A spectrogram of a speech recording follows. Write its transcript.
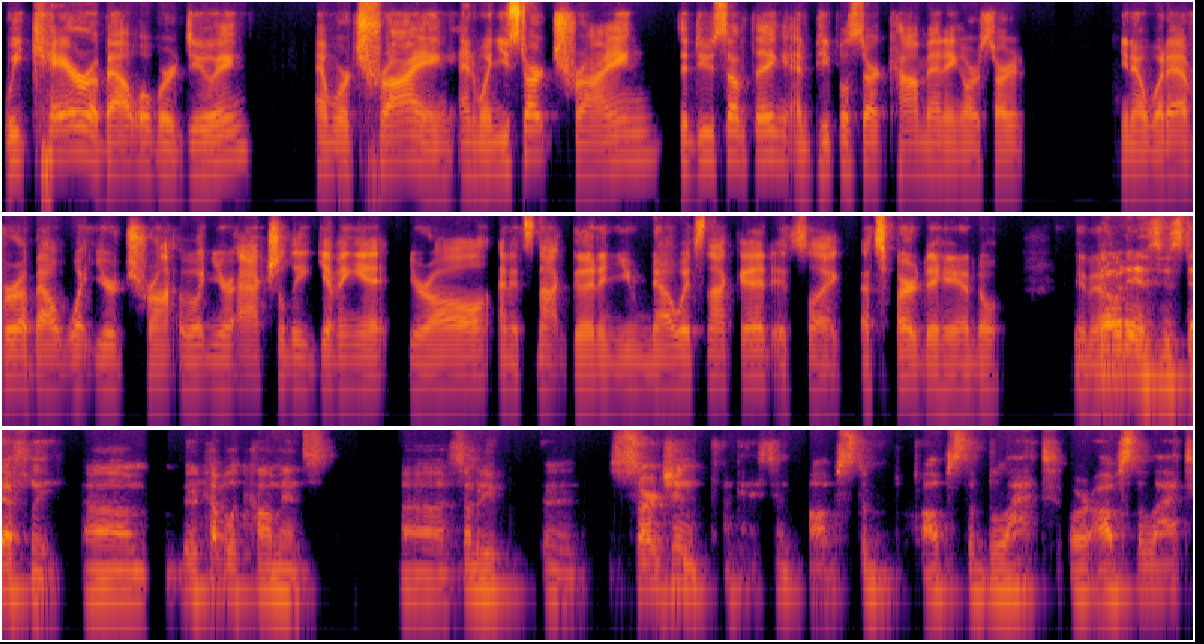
we care about what we're doing and we're trying and when you start trying to do something and people start commenting or start you know whatever about what you're trying when you're actually giving it your all and it's not good and you know it's not good it's like that's hard to handle you know? no it is it's definitely um there are a couple of comments uh somebody uh, sergeant i'm gonna say Obst- obstablat or obstalat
